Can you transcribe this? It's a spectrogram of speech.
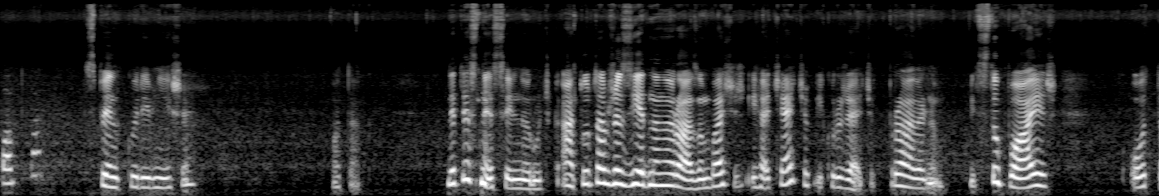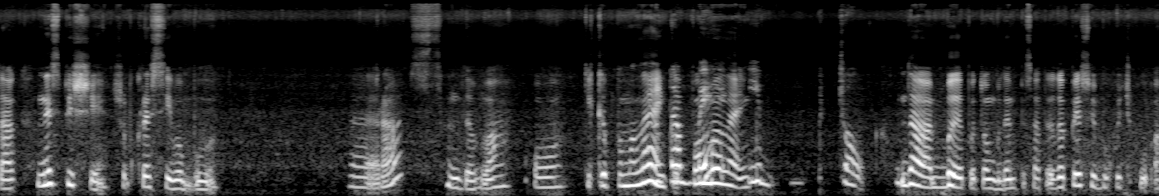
Опа. Спинку рівніше. Отак. Не тисни сильно ручка. А, тут вже з'єднано разом, бачиш, і гачечок, і кружечок. Правильно. Відступаєш. Отак. Не спіши, щоб красиво було. Е, Раз, два. О. Тільки помаленьку, помаленьку. І. Да, Б потім будемо писати. Дописуй буквочку А.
